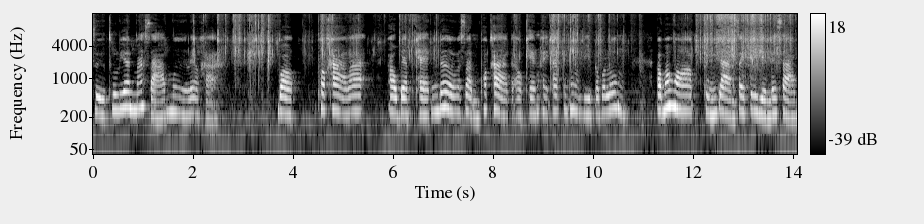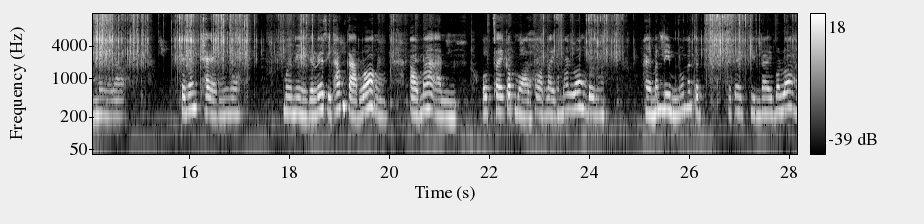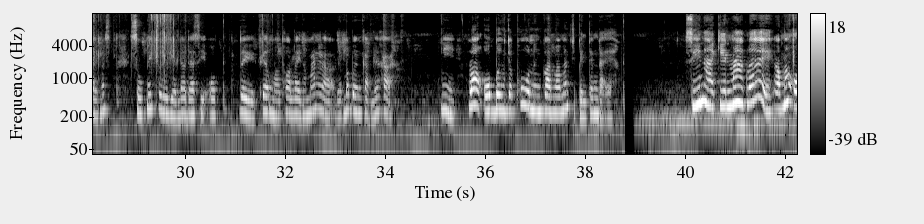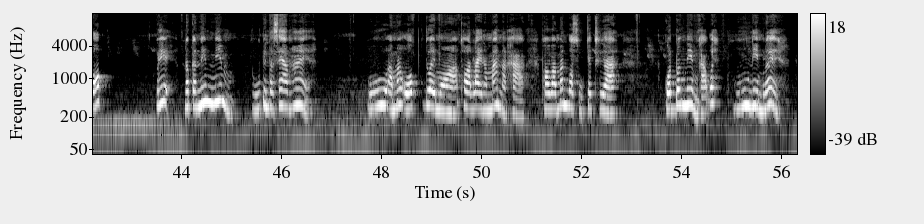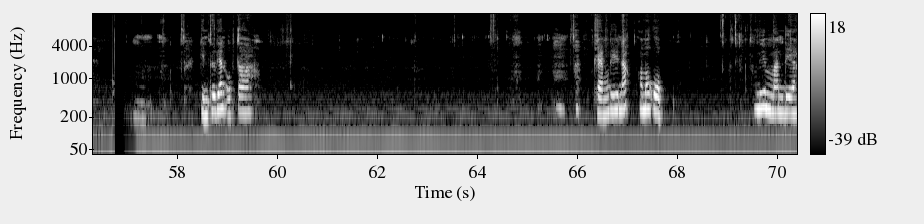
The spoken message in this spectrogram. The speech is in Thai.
สื่อทุเรียนมาสามมือแล้วค่ะ บอกพ่อค้าว่าเอาแบบแข็งเด้อสั่นพ่อค้าก็เอาแข็งให้คักหัวบีบกับบะลงเอามาหอบถุงยางใส่ตู้เย็นได้สามมือแล้วก็ยังแข็งอยู่มือนี่ก็เลยสิทำการล่อง เอามาอันอบใส่กับหมอทอดไหลน้ำมันล่องเบิงให้มันนิ่มนู้มันจะจะได้กินได้บ่ล่อให้มัน สุกในตู้เย็นแล้วเดี๋ยวสิอบด้วยเครื่องหมอทอดไหลน้ำมันแล้วเดี๋ยวมาเบิงกันเด้อค่ะ นี่ลองอบเบิงจากผู้หนึ่งก่อนว่ามันจะเป็นจังไดสีน่ากินมากเลย เอามาอบเฮ้ยแล้วก็นิ่มๆอู้เป็นตาแซ่บให้อู้เอามาอบด้วยหม้อทอดไร้น้ำมันนะค่ะเพราะว่ามันบ่สุกจักเทือกดเบิ้งนิ่มค่ะโอ้ยอู้นิ่มเลย กินทุเรียนอบต่อแข็งดีนัก เอามาอบ นิ่มมันเดีย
